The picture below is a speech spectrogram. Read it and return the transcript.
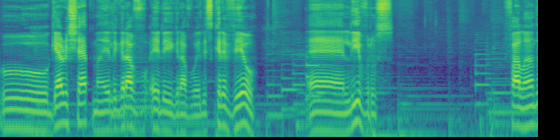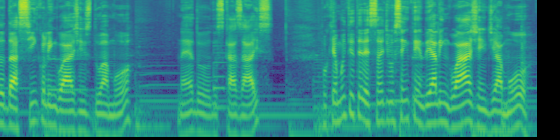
O Gary Chapman ele gravou, ele gravou, ele escreveu é, livros falando das cinco linguagens do amor, né, do, dos casais, porque é muito interessante você entender a linguagem de amor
